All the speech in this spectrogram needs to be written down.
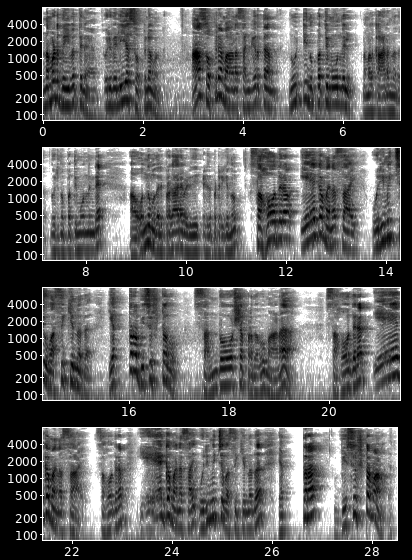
നമ്മുടെ ദൈവത്തിന് ഒരു വലിയ സ്വപ്നമുണ്ട്. ആ സ്വപ്നമാണ് സങ്കീർത്തനം നൂറ്റി മുപ്പത്തി മൂന്നിൽ നമ്മൾ കാണുന്നത്. നൂറ്റി മുപ്പത്തി മൂന്നിന്റെ ഒന്ന് മുതൽ ഇപ്രകാരം എഴുതി എഴുതപ്പെട്ടിരിക്കുന്നു. സഹോദരർ ഏക മനസ്സായി ഒരുമിച്ച് വസിക്കുന്നത് എത്ര വിശിഷ്ടവും സന്തോഷപ്രദവുമാണ്. സഹോദരർ ഏക മനസ്സായി സഹോദരർ ഏക മനസ്സായി ഒരുമിച്ച് വസിക്കുന്നത് എത്ര വിശിഷ്ടമാണ്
